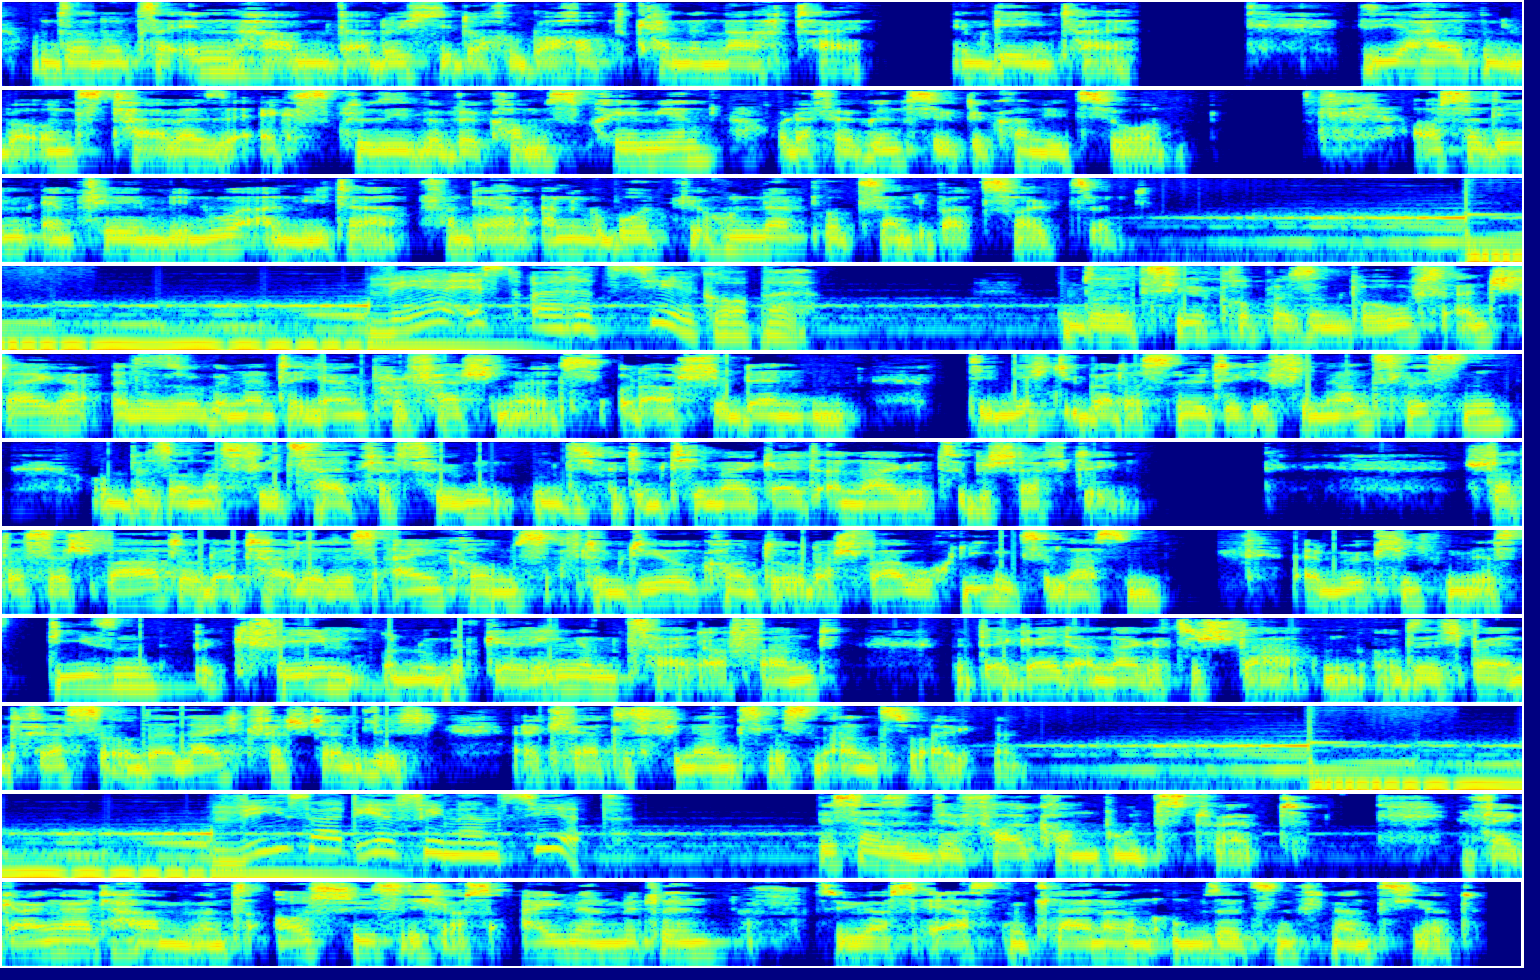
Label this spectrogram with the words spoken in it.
Unsere NutzerInnen haben dadurch jedoch überhaupt keinen Nachteil. Im Gegenteil. Sie erhalten über uns teilweise exklusive Willkommensprämien oder vergünstigte Konditionen. Außerdem empfehlen wir nur Anbieter, von deren Angebot wir 100% überzeugt sind. Wer ist eure Zielgruppe? Unsere Zielgruppe sind Berufseinsteiger, also sogenannte Young Professionals oder auch Studenten, die nicht über das nötige Finanzwissen und besonders viel Zeit verfügen, um sich mit dem Thema Geldanlage zu beschäftigen. Statt das Ersparte oder Teile des Einkommens auf dem Girokonto oder Sparbuch liegen zu lassen, ermöglichen wir es diesen bequem und nur mit geringem Zeitaufwand mit der Geldanlage zu starten und sich bei Interesse unser leicht verständlich erklärtes Finanzwissen anzueignen. Wie seid ihr finanziert? Bisher sind wir vollkommen bootstrapped. In Vergangenheit haben wir uns ausschließlich aus eigenen Mitteln sowie aus ersten kleineren Umsätzen finanziert.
